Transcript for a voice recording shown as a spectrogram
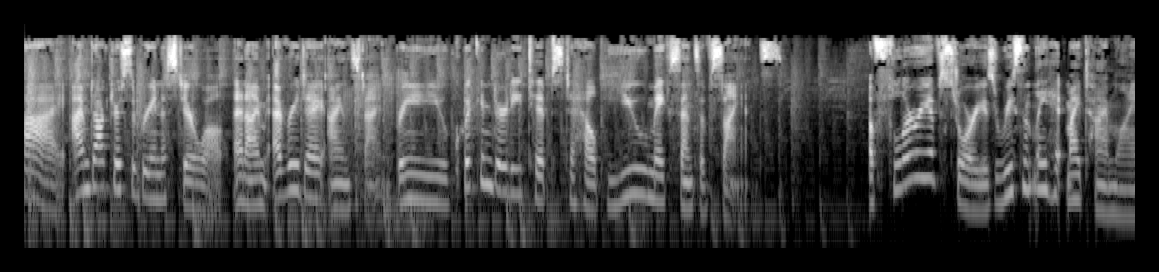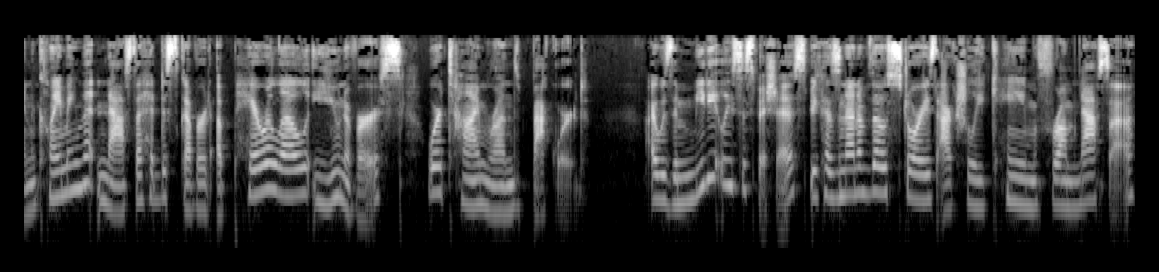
Hi, I'm Dr. Sabrina Stierwalt, and I'm Everyday Einstein, bringing you quick and dirty tips to help you make sense of science. A flurry of stories recently hit my timeline claiming that NASA had discovered a parallel universe where time runs backward. I was immediately suspicious because none of those stories actually came from NASA.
